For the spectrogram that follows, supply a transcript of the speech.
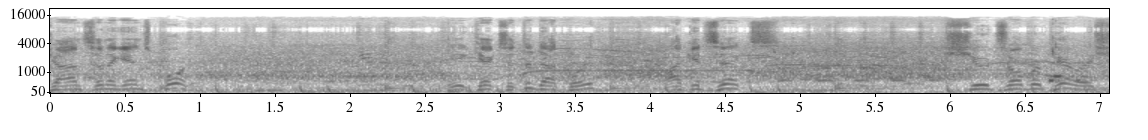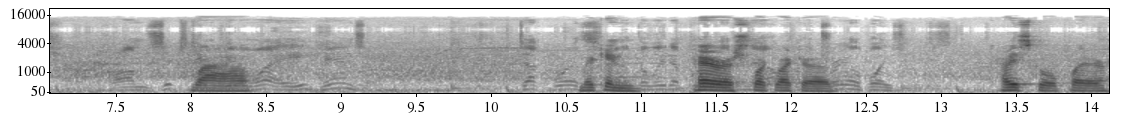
Johnson against Porter. He kicks it to Duckworth. Pocket six. Shoots over Parish. From 16 Wow. feet away, he cans it. Duckworth's Making got the lead up to Parish look like a- High school player.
